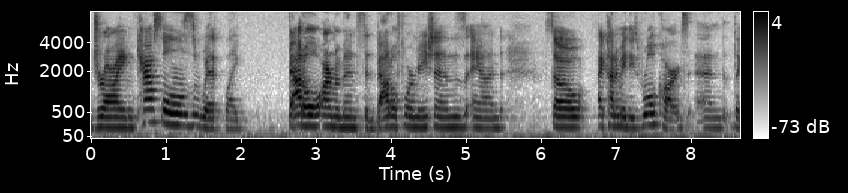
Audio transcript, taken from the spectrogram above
drawing castles with like battle armaments and battle formations and so I kind of made these roll cards and the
